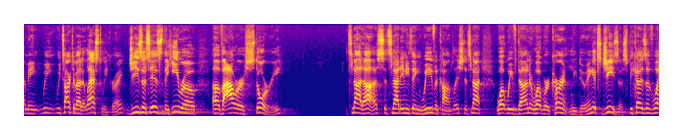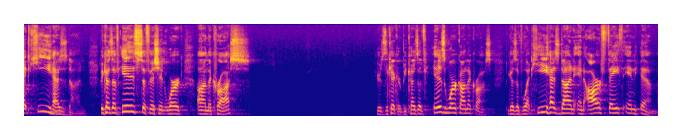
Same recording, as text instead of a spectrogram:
I mean, we, we talked about it last week, right? Jesus is the hero of our story. It's not us. It's not anything we've accomplished. It's not what we've done or what we're currently doing. It's Jesus because of what he has done, because of his sufficient work on the cross. Here's the kicker because of his work on the cross, because of what he has done and our faith in him,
